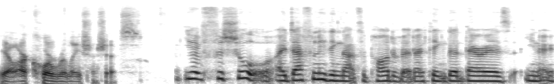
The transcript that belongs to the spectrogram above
know our core relationships yeah, for sure. I definitely think that's a part of it. I think that there is, you know,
